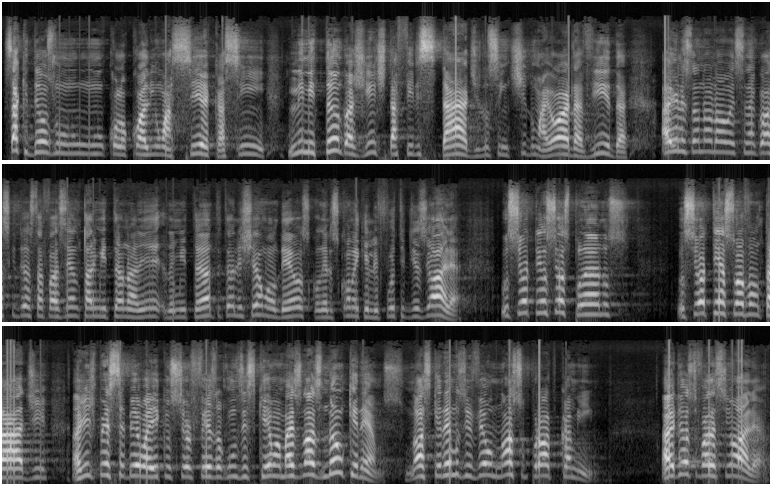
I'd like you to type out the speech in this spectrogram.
Será que Deus não, não, colocou ali uma cerca, assim, limitando a gente da felicidade, do sentido maior da vida? Aí eles falam, não, não, esse negócio que Deus está fazendo está limitando, limitando. Então eles chamam Deus, quando eles comem aquele fruto, e dizem, olha, o Senhor tem os seus planos, o Senhor tem a sua vontade. A gente percebeu aí que o Senhor fez alguns esquemas, mas nós não queremos. Nós queremos viver o nosso próprio caminho. Aí Deus fala assim, olha,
